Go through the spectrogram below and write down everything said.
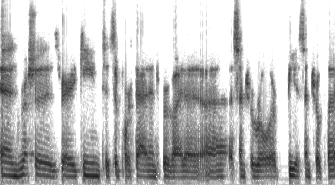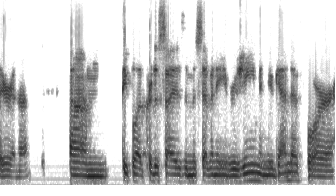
and Russia is very keen to support that and to provide a, a central role or be a central player in that. Um, people have criticized the Museveni regime in Uganda for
